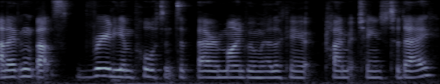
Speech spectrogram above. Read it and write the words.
And I think that's really important to bear in mind when we're looking at climate change today.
